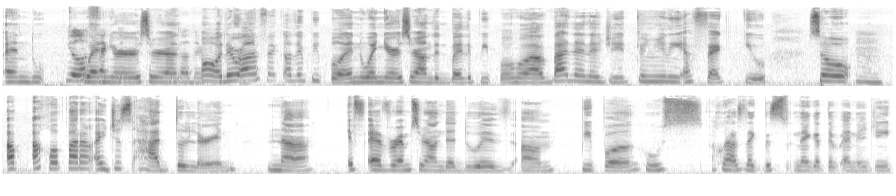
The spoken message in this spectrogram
and You'll when you're surrounded, oh, they will affect other people. And when you're surrounded by the people who have bad energy, it can really affect you. So, Mm. up ako parang I just had to learn na if ever I'm surrounded with um people who's who has like this negative energy,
